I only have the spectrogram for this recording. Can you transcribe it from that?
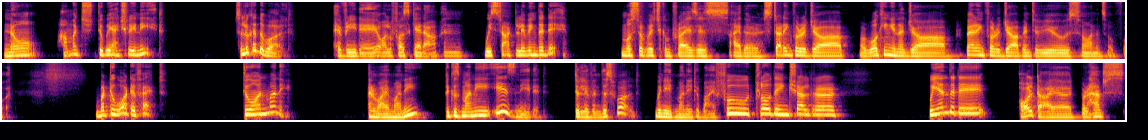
know how much do we actually need. So look at the world. Every day, all of us get up and we start living the day, most of which comprises either studying for a job or working in a job, preparing for a job interview, so on and so forth. But to what effect? To earn money. And why money? Because money is needed to live in this world. We need money to buy food, clothing, shelter. We end the day all tired, perhaps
